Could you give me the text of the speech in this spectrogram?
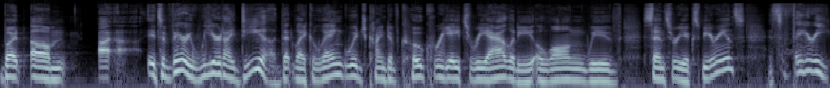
But um, I, I- it's a very weird idea that like language kind of co-creates reality along with sensory experience. It's very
